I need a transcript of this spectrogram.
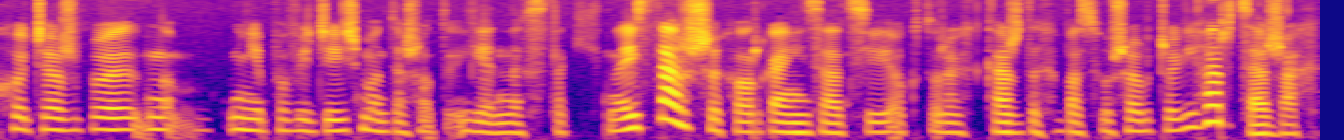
chociażby no, nie powiedzieliśmy też o jednych z takich najstarszych organizacji, o których każdy chyba słyszał, czyli harcerzach.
